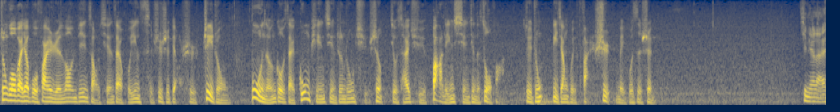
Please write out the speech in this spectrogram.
中国外交部发言人汪文斌早前在回应此事时表示，这种不能够在公平竞争中取胜就采取霸凌行径的做法，最终必将会反噬美国自身。近年来，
